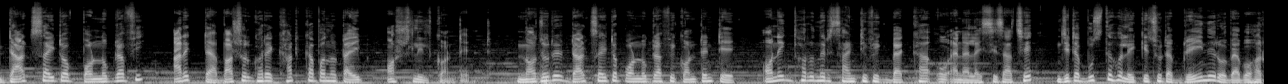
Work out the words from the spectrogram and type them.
ডার্ক সাইড অফ পর্নোগ্রাফি আরেকটা বাসর ঘরে খাট কাঁপানো টাইপ অশ্লীল কন্টেন্ট নজরের ডার্ক সাইট অফ পর্নোগ্রাফি কন্টেন্টে অনেক ধরনের সায়েন্টিফিক ব্যাখ্যা ও অ্যানালাইসিস আছে, যেটা বুঝতে হলে কিছুটা ব্রেইনেরও ব্যবহার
